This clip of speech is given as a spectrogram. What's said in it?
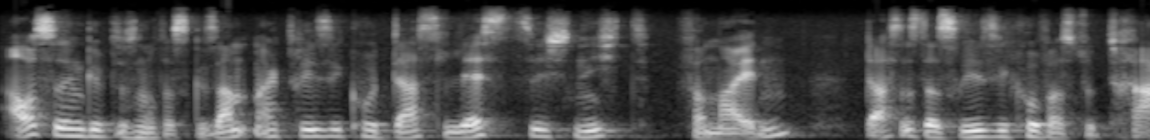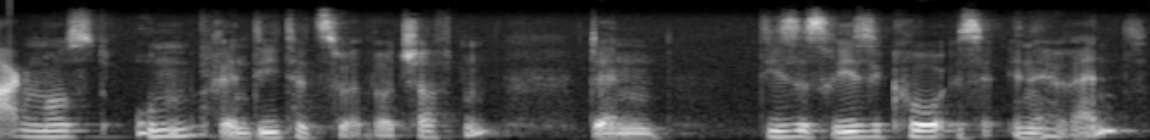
Außerdem gibt es noch das Gesamtmarktrisiko, das lässt sich nicht vermeiden. Das ist das Risiko, was du tragen musst, um Rendite zu erwirtschaften, denn dieses Risiko ist inhärent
